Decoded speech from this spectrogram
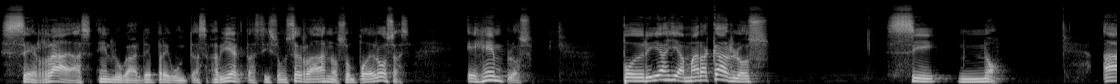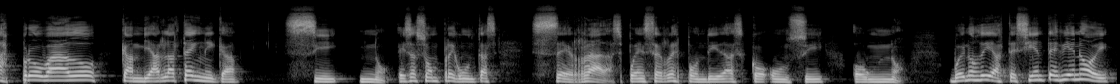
cerradas en lugar de preguntas abiertas. Si son cerradas, no son poderosas. Ejemplos. ¿Podrías llamar a Carlos? Sí, no. ¿Has probado cambiar la técnica? Sí, no. Esas son preguntas cerradas. Pueden ser respondidas con un sí o un no. Buenos días, ¿te sientes bien hoy?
